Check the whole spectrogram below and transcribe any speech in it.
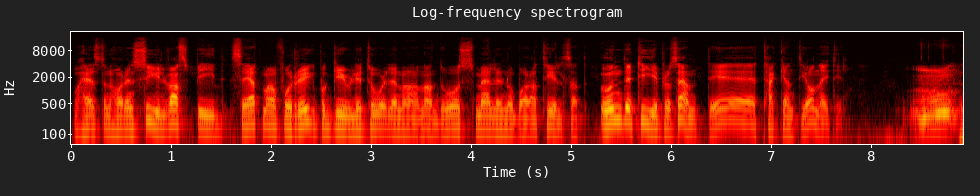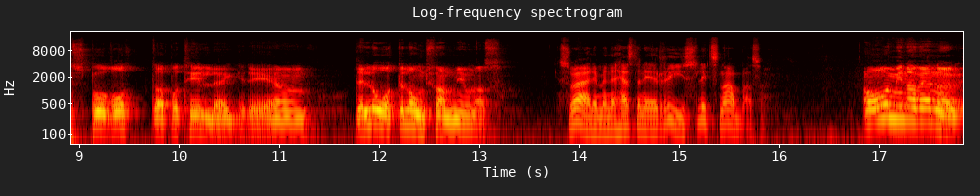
Och hästen har en sylvass speed. Säg att man får rygg på Gulitor eller någon annan. Då smäller det nog bara till. Så att under 10% det tackar inte jag nej till. Mm, spår 8 på tillägg. Det, det låter långt fram Jonas. Så är det men hästen är rysligt snabb alltså. Ja mina vänner.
